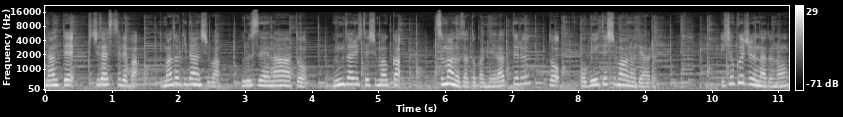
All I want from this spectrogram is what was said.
なんて口出しすれば今時男子はうるせえなぁとうんざりしてしまうか。妻の座とか狙ってる？と怯えてしまうのである。衣食住などの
